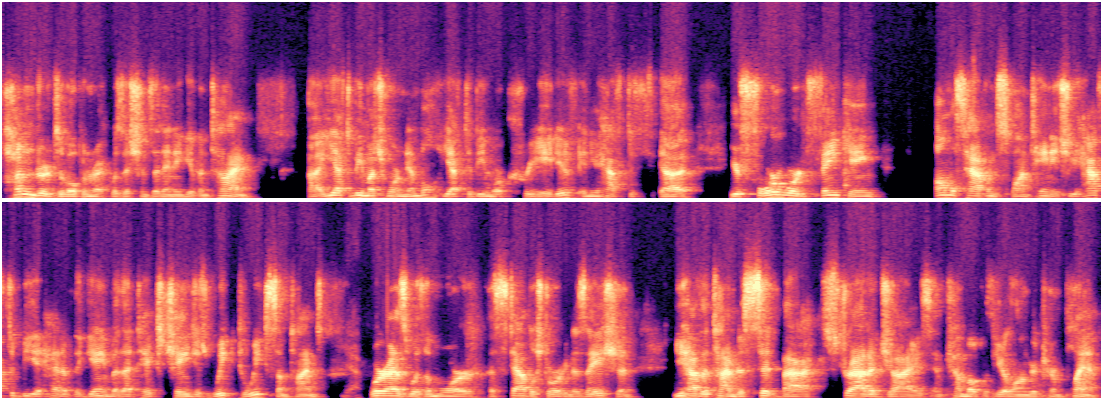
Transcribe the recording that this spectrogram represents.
hundreds of open requisitions at any given time uh, you have to be much more nimble you have to be more creative and you have to uh, your forward thinking almost happens spontaneous you have to be ahead of the game but that takes changes week to week sometimes yeah. whereas with a more established organization you have the time to sit back strategize and come up with your longer term plan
